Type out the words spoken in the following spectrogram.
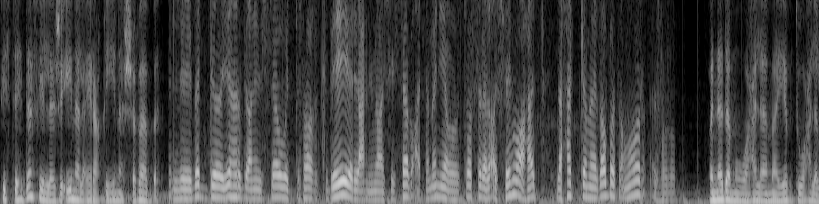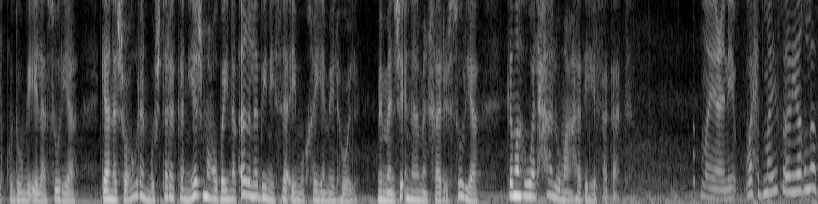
في استهداف اللاجئين العراقيين الشباب. اللي بده يهرب يعني يسوي اتفاق كبير يعني ماشي سبعة ثمانية وتوصل إلى 20 واحد لحتى ما يضبط أمور الهروب. والندم على ما يبدو على القدوم إلى سوريا كان شعورا مشتركا يجمع بين أغلب نساء مخيم الهول ممن جئنا من خارج سوريا كما هو الحال مع هذه الفتاة. غلطنا يعني واحد ما يصير يغلط.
